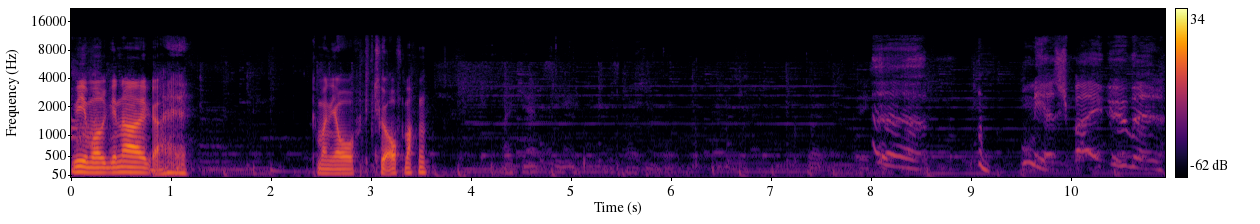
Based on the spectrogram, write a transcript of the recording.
Wie im Original. Geil. Kann man ja auch die Tür aufmachen. Mir ist bei übel.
